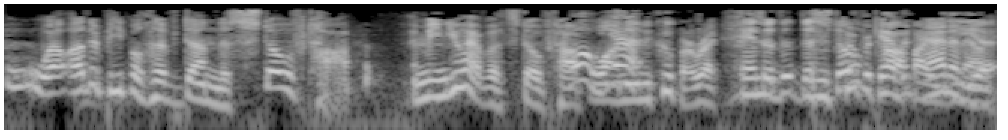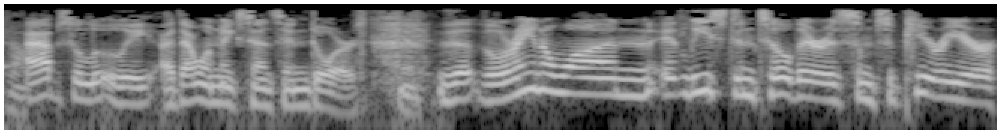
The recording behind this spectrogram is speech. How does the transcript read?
Well, other people have done the stovetop. I mean, you have a stovetop Oh, one yeah. in the Cooper, right? In- so the, the stovetop and idea, absolutely, uh, that one makes sense indoors. The, the Lorena one, at least until there is some superior,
